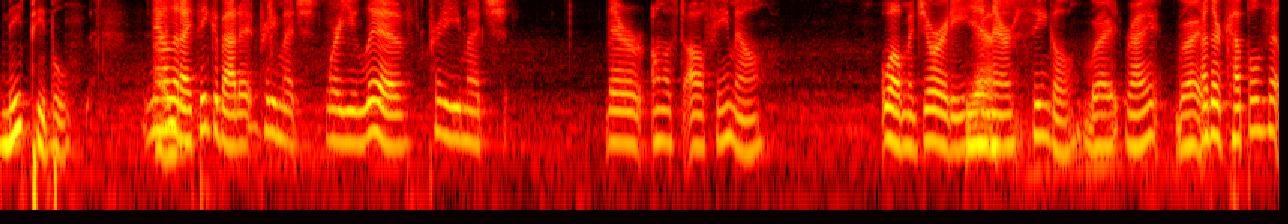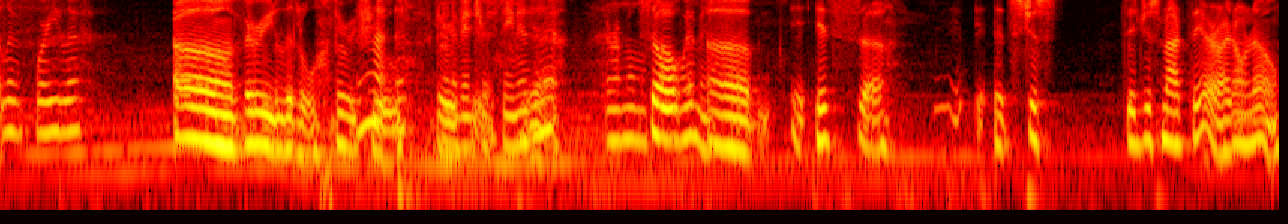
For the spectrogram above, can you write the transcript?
meet people. Now that I think about it, pretty much where you live, pretty much they're almost all female. Well, majority, and they're single, Right. right? Right. Are there couples that live where you live? Uh, very little, very Yeah, few. that's very kind of few. interesting, isn't Yeah. it? They're almost So, all women. uh, it's uh, it's just they're just not there. I don't know.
